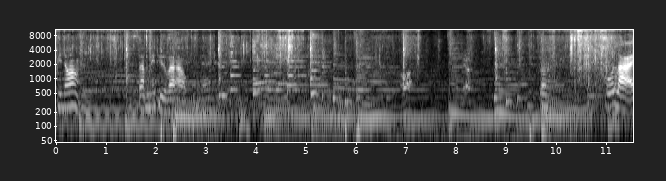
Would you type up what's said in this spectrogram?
พี่น้อง ซ้ำนี่ถือว่าเอากินได้ก็โอ้หลาย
